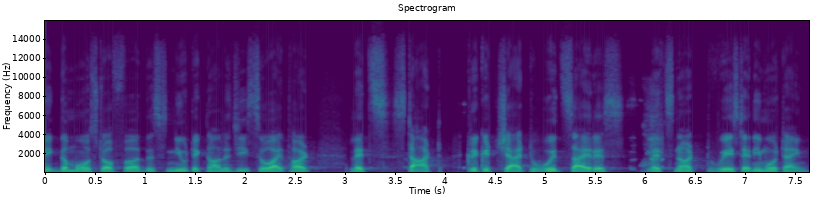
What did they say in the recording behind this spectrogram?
make the most of uh, this new technology. So I thought, let's start cricket chat with Cyrus. Let's not waste any more time.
